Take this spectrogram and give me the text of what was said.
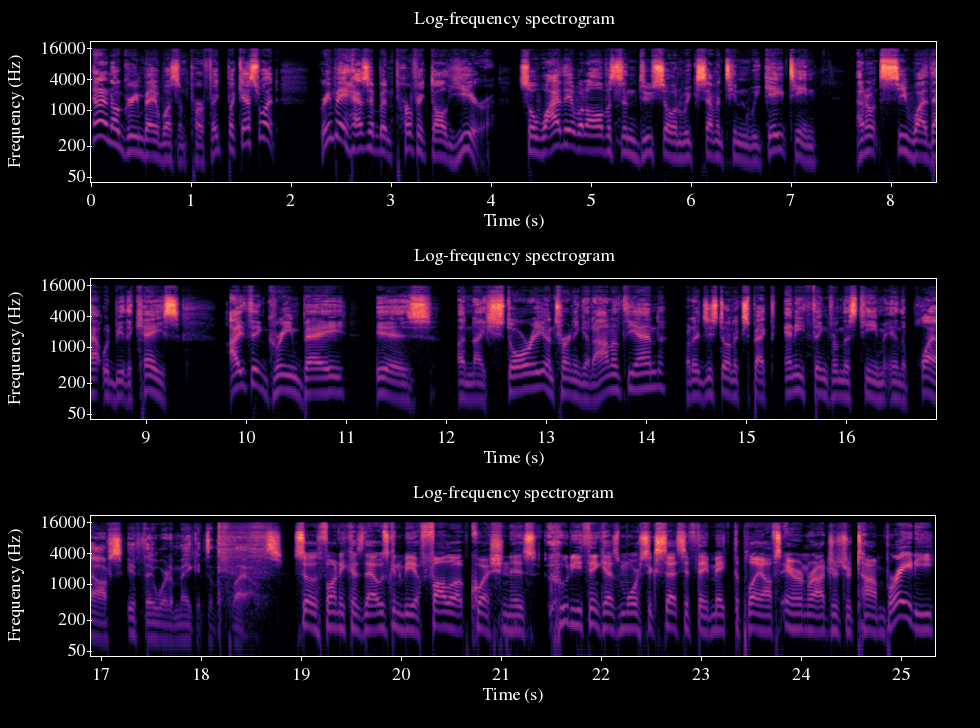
And I know Green Bay wasn't perfect, but guess what? Green Bay hasn't been perfect all year. So why they would all of a sudden do so in week 17 and week 18, I don't see why that would be the case. I think Green Bay is a nice story and turning it on at the end, but I just don't expect anything from this team in the playoffs if they were to make it to the playoffs. So it's funny because that was going to be a follow up question: is who do you think has more success if they make the playoffs, Aaron Rodgers or Tom Brady?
